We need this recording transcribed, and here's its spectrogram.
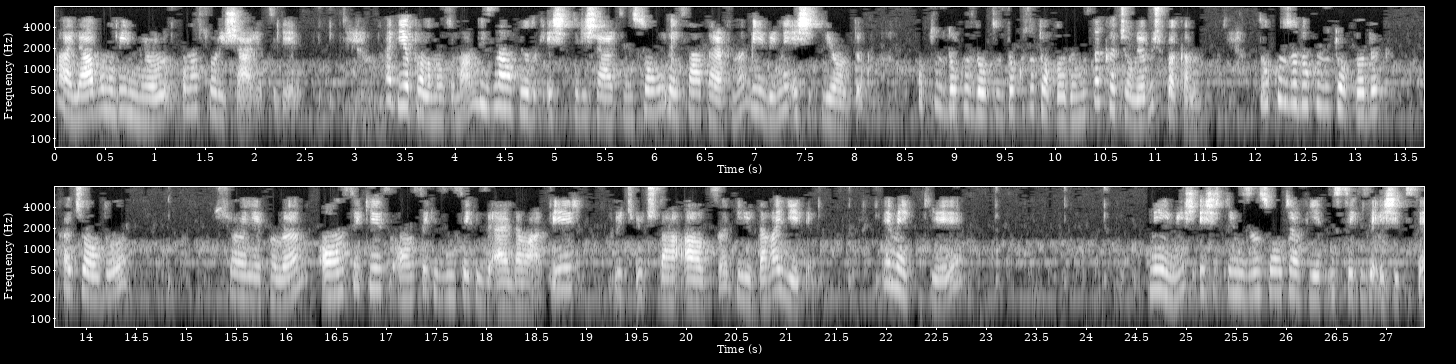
Hala bunu bilmiyoruz. Buna soru işareti diyelim. Hadi yapalım o zaman. Biz ne yapıyorduk eşittir işaretini sol ve sağ tarafını birbirine eşitliyorduk. 39 ile 39'u topladığımızda kaç oluyormuş bakalım. 9 ile 9'u topladık. Kaç oldu? Şöyle yapalım. 18, 18'in 8'i elde var. 1, 3, 3 daha 6, 1 daha 7. Demek ki neymiş? Eşitliğimizin sol tarafı 78'e eşitse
